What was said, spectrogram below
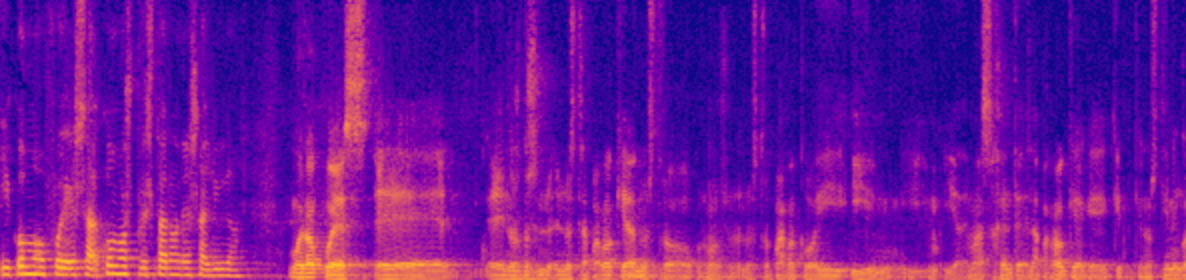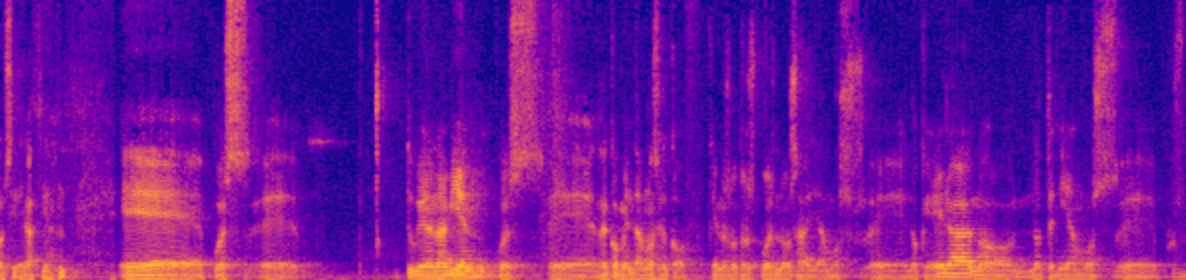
¿Y cómo fue esa? ¿Cómo os prestaron esa ayuda? Bueno, pues eh, eh, nosotros en, nuestra parroquia, nuestro, nuestro párroco y, además gente de la parroquia que, nos tiene en consideración, eh, pues tuvieron a bien pues recomendarnos el COF, que nosotros pues no sabíamos lo que era, no, no teníamos pues,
